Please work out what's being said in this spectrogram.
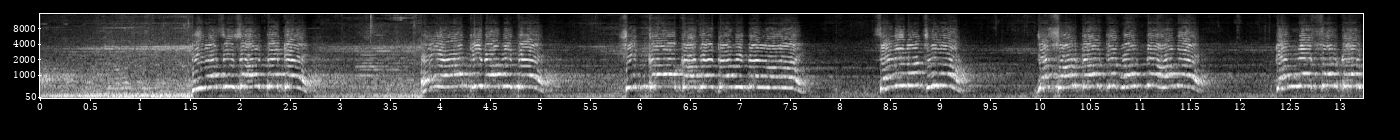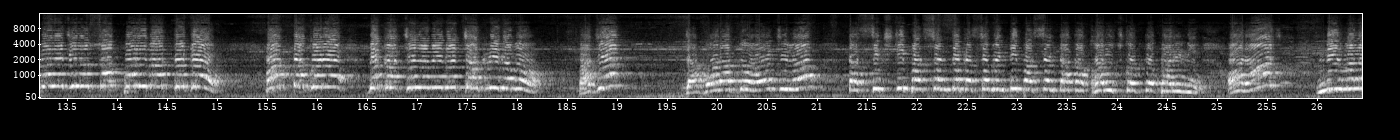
পার্সেন্ট থেকে সেভেন্টি পার্সেন্ট টাকা খরচ করতে পারিনি। আর আজ নির্মলা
